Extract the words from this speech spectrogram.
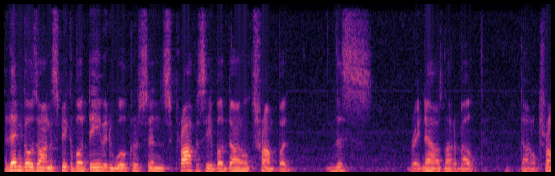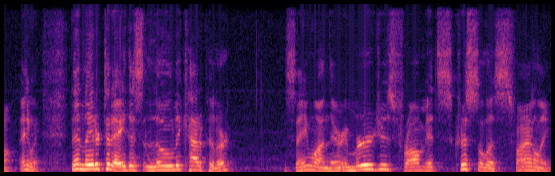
It then goes on to speak about David Wilkerson's prophecy about Donald Trump, but this right now is not about Donald Trump. Anyway, then later today, this lowly caterpillar, the same one there, emerges from its chrysalis finally.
